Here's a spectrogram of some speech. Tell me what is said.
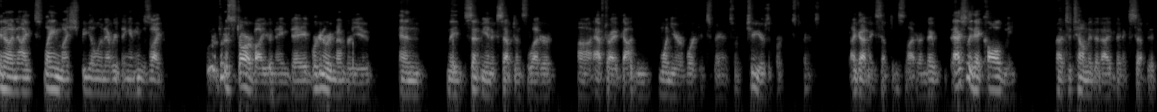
you know, and I explained my spiel and everything. And he was like, We're going to put a star by your name, Dave. We're going to remember you. And they sent me an acceptance letter uh, after I had gotten one year of work experience or two years of work experience. I got an acceptance letter, and they actually they called me uh, to tell me that I'd been accepted.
